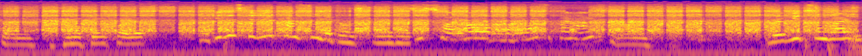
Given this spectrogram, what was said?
Kann auf jeden Fall jetzt. Durch dieses Gerät kannst du mit uns sprechen. Es ist zwar laut, aber da brauchst du keine Angst haben. Oder hier zum Beispiel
